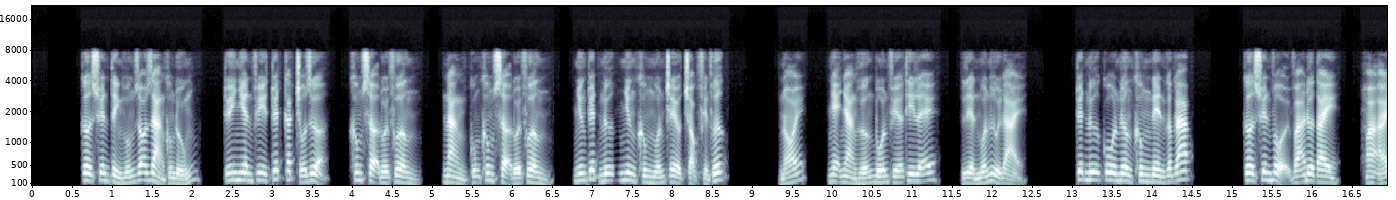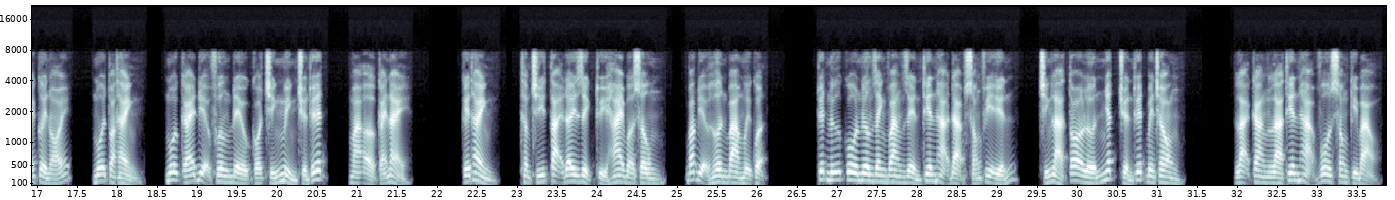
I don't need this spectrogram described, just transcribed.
Cơ xuyên tình huống rõ ràng không đúng, tuy nhiên phi tuyết cắt chỗ dựa, không sợ đối phương, nàng cũng không sợ đối phương, nhưng tuyết nữ nhưng không muốn trêu chọc phiền phức. Nói, nhẹ nhàng hướng bốn phía thi lễ, liền muốn lùi đài. Tuyết nữ cô nương không nên gấp gáp. Cơ xuyên vội vã đưa tay, hoa ái cười nói, mỗi tòa thành, mỗi cái địa phương đều có chính mình truyền thuyết, mà ở cái này. Kế thành, thậm chí tại đây dịch thủy hai bờ sông, bắc địa hơn 30 quận. Tuyết nữ cô nương danh vang rền thiên hạ đạp sóng phi yến, chính là to lớn nhất truyền thuyết bên trong. Lại càng là thiên hạ vô song kỳ bảo.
